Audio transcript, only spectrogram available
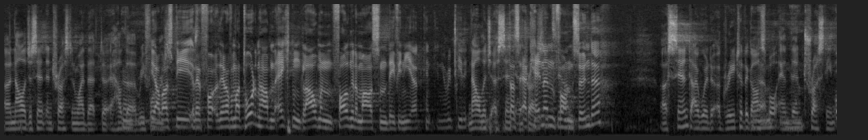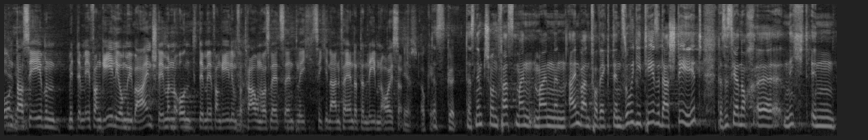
uh, knowledge, assent, and trust, and why that, uh, how the reformers. Ja, was die, Refor die Reformatoren haben echten Glauben folgendermaßen definiert. Can, can you repeat it? Knowledge, assent, Das and trust. Erkennen von Sünde und dass sie eben mit dem Evangelium übereinstimmen und dem Evangelium vertrauen, was letztendlich sich in einem veränderten Leben äußert. Yes, okay, Das, good. das nimmt schon fast mein, meinen Einwand vorweg, denn so wie die These da steht, das ist ja noch äh, nicht in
